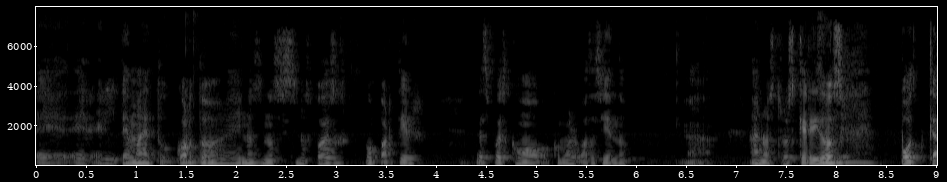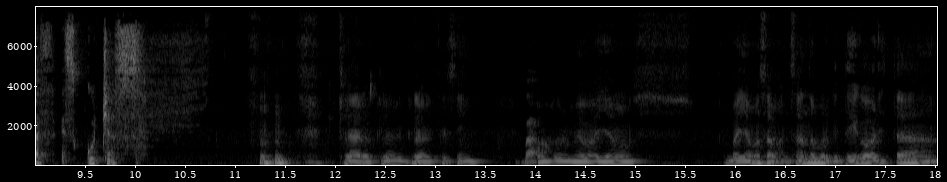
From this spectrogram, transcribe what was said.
eh, el, tema de tu corto. Ahí no, sé si nos puedes compartir después cómo, cómo lo vas haciendo a, nuestros queridos podcast escuchas. claro, claro, claro que sí. Conforme vayamos, vayamos avanzando, porque te digo, ahorita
